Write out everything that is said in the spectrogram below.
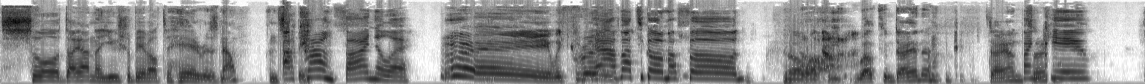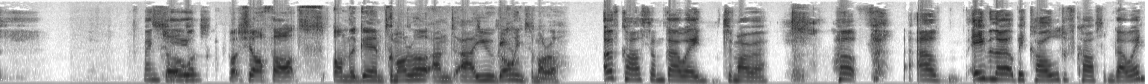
So Diana, you should be able to hear us now and I can finally. Hey, we through. Yeah, I've had to go on my phone. Oh, welcome, welcome, Diana. Diane. Thank sorry. you. Thank So, you. what's, what's your thoughts on the game tomorrow? And are you going tomorrow? Of course, I'm going tomorrow. Hope I'll, even though it'll be cold. Of course, I'm going.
